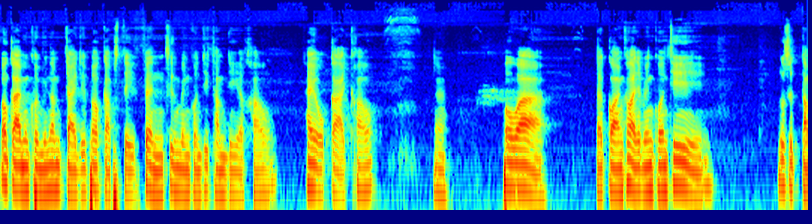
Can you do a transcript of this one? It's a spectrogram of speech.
ก็กลายเป็นคนมีน้ำใจโดยเฉพาะกับสตีเฟนซึ่งเป็นคนที่ทำดีกับเขาให้โอกาสเขานะเพราะว่าแต่ก่อนเขาอาจจะเป็นคนที่รู้สึกต่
